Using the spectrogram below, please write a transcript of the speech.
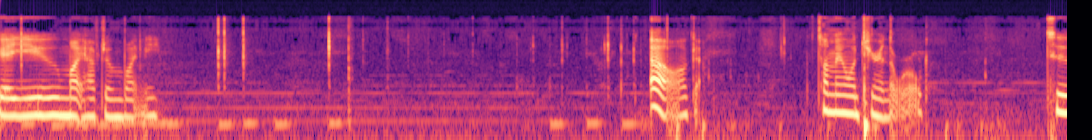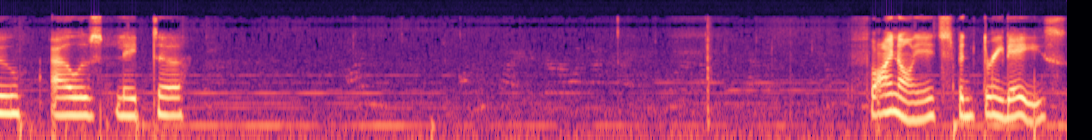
Okay, you might have to invite me. Oh, okay. Tell me what you're in the world. Two hours later. Finally, it's been three days.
